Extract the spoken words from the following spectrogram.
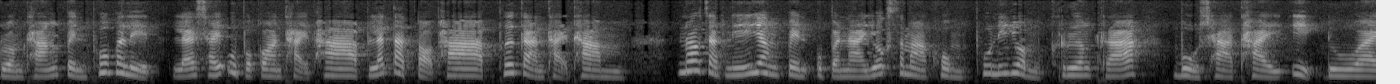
รวมทั้งเป็นผู้ผลิต และใช้อุปกรณ์ถ่ายภาพและตัดต่อภาพเพื่อการถ่ายทำ นอกจากนี้ยังเป็นอุปนายกสมาคมผู้นิยมเครื่องพระบูชาไทยอีกด้วย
